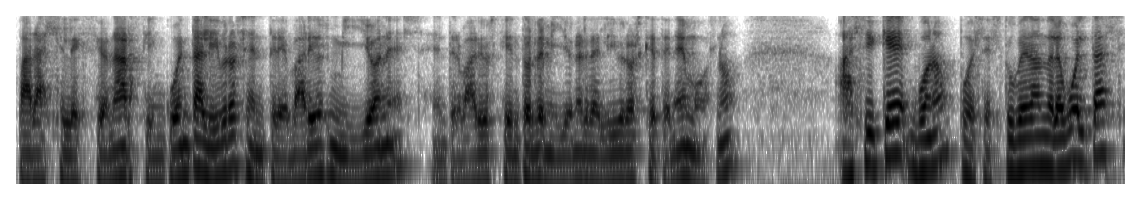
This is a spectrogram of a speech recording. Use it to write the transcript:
para seleccionar 50 libros entre varios millones, entre varios cientos de millones de libros que tenemos, ¿no? Así que, bueno, pues estuve dándole vueltas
